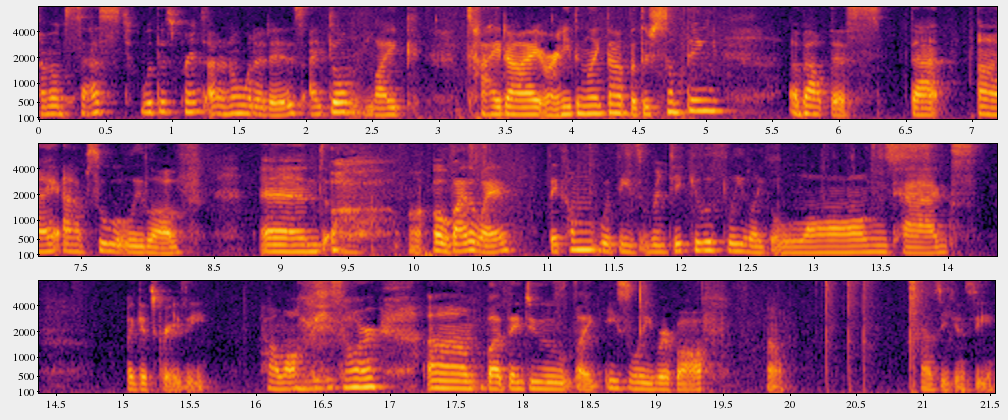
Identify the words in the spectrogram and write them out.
I'm obsessed with this print. I don't know what it is. I don't like tie-dye or anything like that, but there's something about this that I absolutely love. And oh, oh, by the way, they come with these ridiculously like long tags. Like it's crazy how long these are. Um, but they do like easily rip off. Oh, as you can see,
